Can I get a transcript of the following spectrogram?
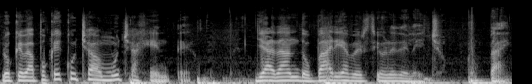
lo que va. Porque he escuchado mucha gente ya dando varias versiones del hecho. Bye.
